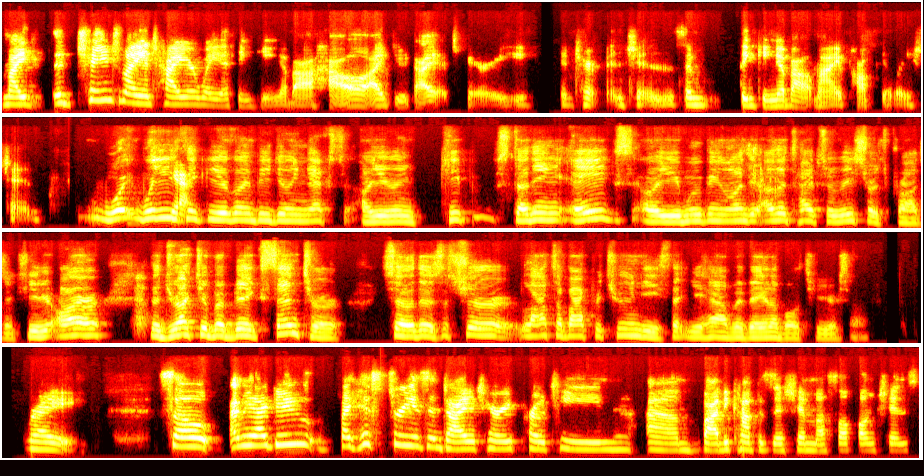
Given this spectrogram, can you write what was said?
my it changed my entire way of thinking about how i do dietary interventions and thinking about my population what, what do you yeah. think you're going to be doing next? Are you going to keep studying eggs or are you moving on to other types of research projects? You are the director of a big center, so there's sure lots of opportunities that you have available to yourself. Right. So, I mean, I do, my history is in dietary protein, um, body composition, muscle functions.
